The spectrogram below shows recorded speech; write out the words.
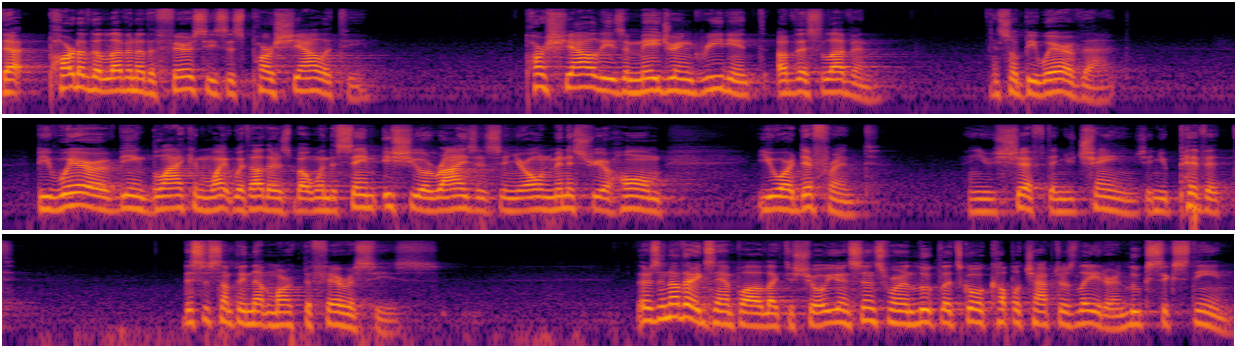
that part of the leaven of the Pharisees is partiality. Partiality is a major ingredient of this leaven. And so beware of that. Beware of being black and white with others, but when the same issue arises in your own ministry or home, you are different and you shift and you change and you pivot. This is something that marked the Pharisees. There's another example I would like to show you, and since we're in Luke, let's go a couple chapters later in Luke 16.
